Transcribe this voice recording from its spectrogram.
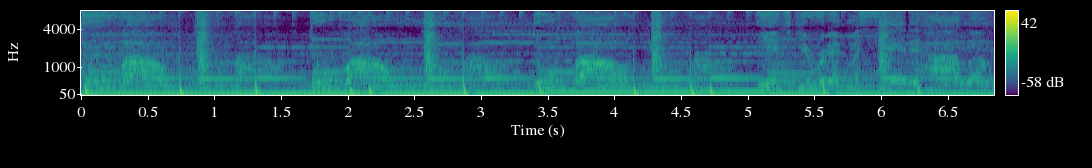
Duval. holla.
